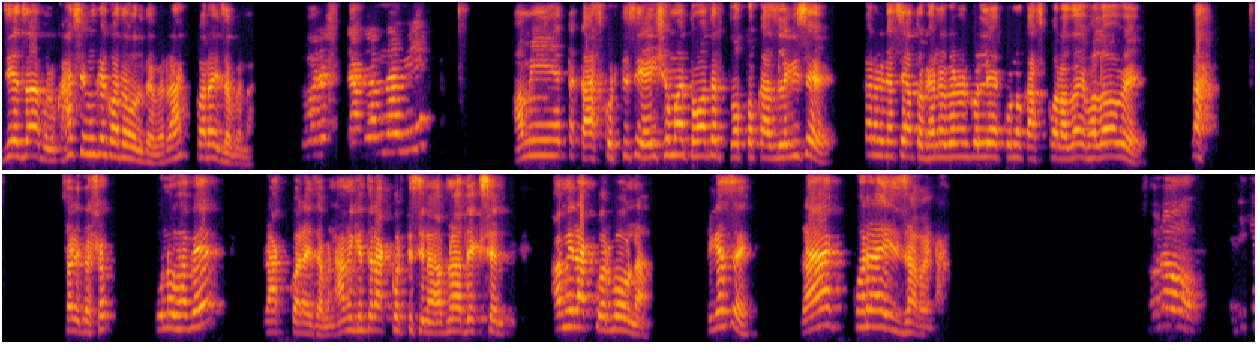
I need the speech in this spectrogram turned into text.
যে যা বলুক হাসি মুখে কথা বলতে হবে রাগ করাই যাবে না। আমি? আমি একটা কাজ করতেছি এই সময় তোমাদের যত কাজ লেগেছে কারোর কাছে এত ঘন ঘন করলে কোনো কাজ করা যায় ভালো হবে? না। সরি দর্শক কোনোভাবে রাগ করাই যাবে না। আমি কিন্তু রাগ করতেছি না আপনারা দেখছেন আমি রাগ করব না ঠিক আছে? রাগ করাই যাবে না। শোনো এদিকে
